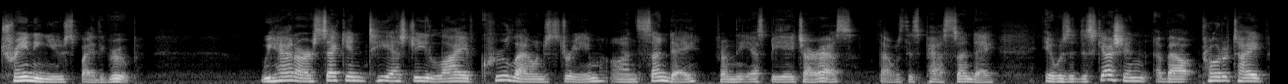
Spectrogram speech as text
training use by the group. We had our second TSG Live Crew Lounge stream on Sunday from the SBHRS. That was this past Sunday. It was a discussion about prototype,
